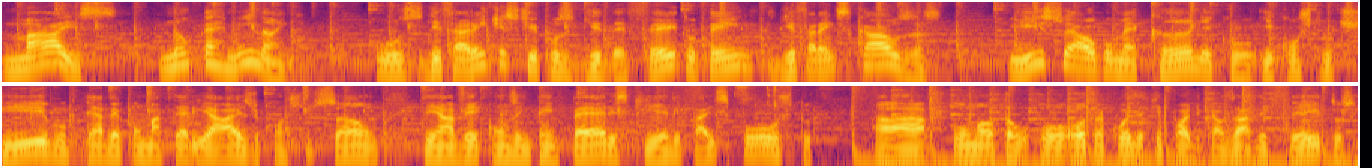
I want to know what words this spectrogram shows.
Mas não termina ainda. Os diferentes tipos de defeito têm diferentes causas. E isso é algo mecânico e construtivo, que tem a ver com materiais de construção, tem a ver com os intempéries que ele está exposto. Ah, uma outra, outra coisa que pode causar defeitos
